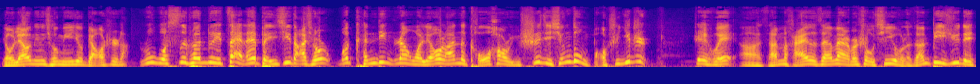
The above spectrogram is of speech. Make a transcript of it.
有辽宁球迷就表示了：“如果四川队再来本溪打球，我肯定让我辽篮的口号与实际行动保持一致。这回啊，咱们孩子在外边受欺负了，咱必须得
